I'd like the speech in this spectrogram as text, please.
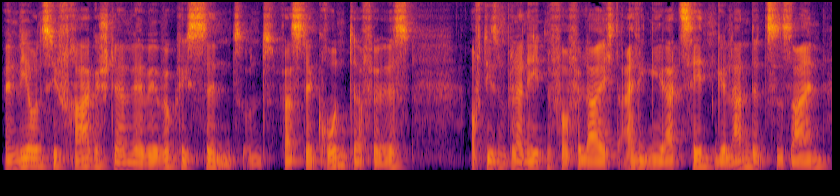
Wenn wir uns die Frage stellen, wer wir wirklich sind und was der Grund dafür ist, auf diesem Planeten vor vielleicht einigen Jahrzehnten gelandet zu sein,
